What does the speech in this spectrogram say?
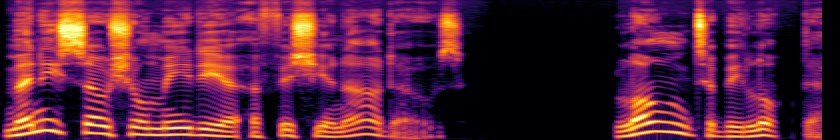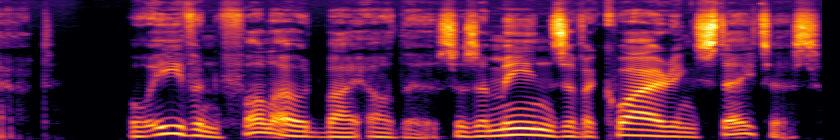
Many social media aficionados long to be looked at or even followed by others as a means of acquiring status.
